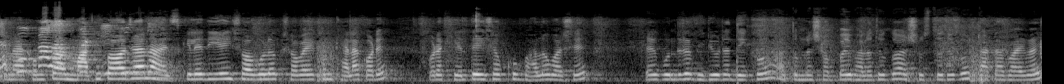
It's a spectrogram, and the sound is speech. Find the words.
কারণ এখন তো আর মাটি পাওয়া যায় না, স্কেলে দিয়েই সবগুলো সবাই এখন খেলা করে। ওরা খেলতে এইসব খুব ভালোবাসে। বন্ধুরা, ভিডিওটা দেখো, আর তোমরা সবাই ভালো থেকো আর সুস্থ থেকো। Tata, bye bye.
